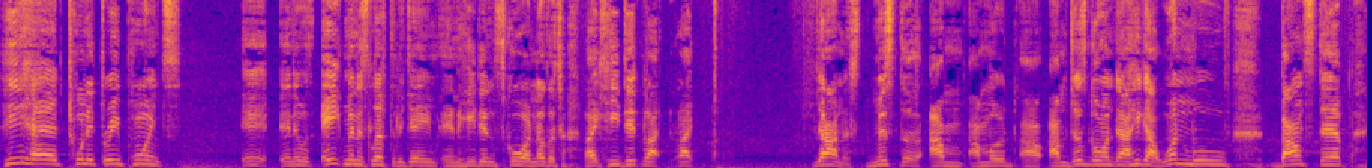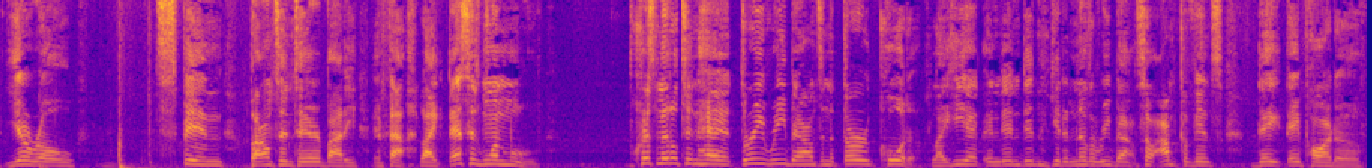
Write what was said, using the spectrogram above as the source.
he had 23 points and, and it was eight minutes left in the game, and he didn't score another. Like he did, like like Giannis, Mister. I'm I'm a, I'm just going down. He got one move, bounce step, euro, spin, bounce into everybody, and foul. Like that's his one move. Khris Middleton had three rebounds in the third quarter. Like he had, and then didn't get another rebound. So I'm convinced they they part of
